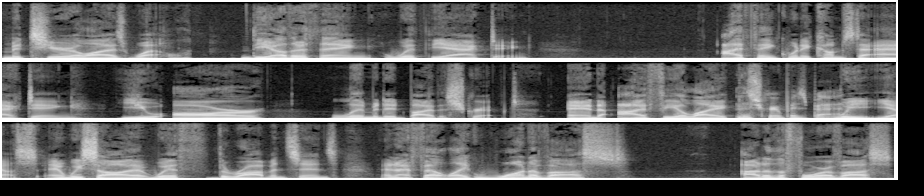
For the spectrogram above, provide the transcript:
materialize well. The other thing with the acting, I think when it comes to acting, you are limited by the script. And I feel like The script was bad. we yes, and we saw it with the Robinsons, and I felt like one of us out of the four of us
